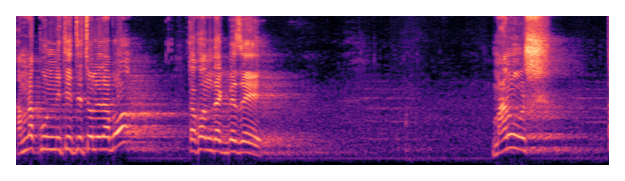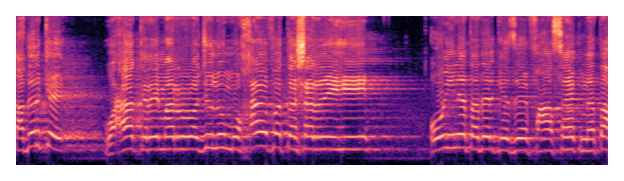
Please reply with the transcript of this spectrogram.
আমরা কোন নীতিতে চলে যাব? তখন দেখবে যে মানুষ তাদেরকে ওই নেতাদেরকে যে ফাসেক নেতা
